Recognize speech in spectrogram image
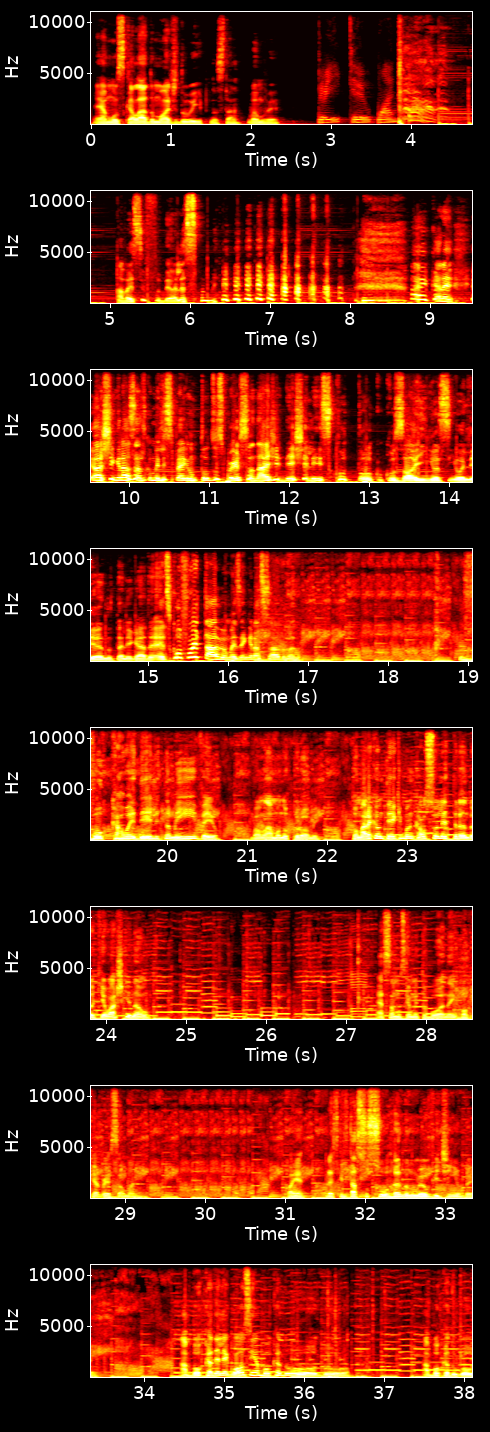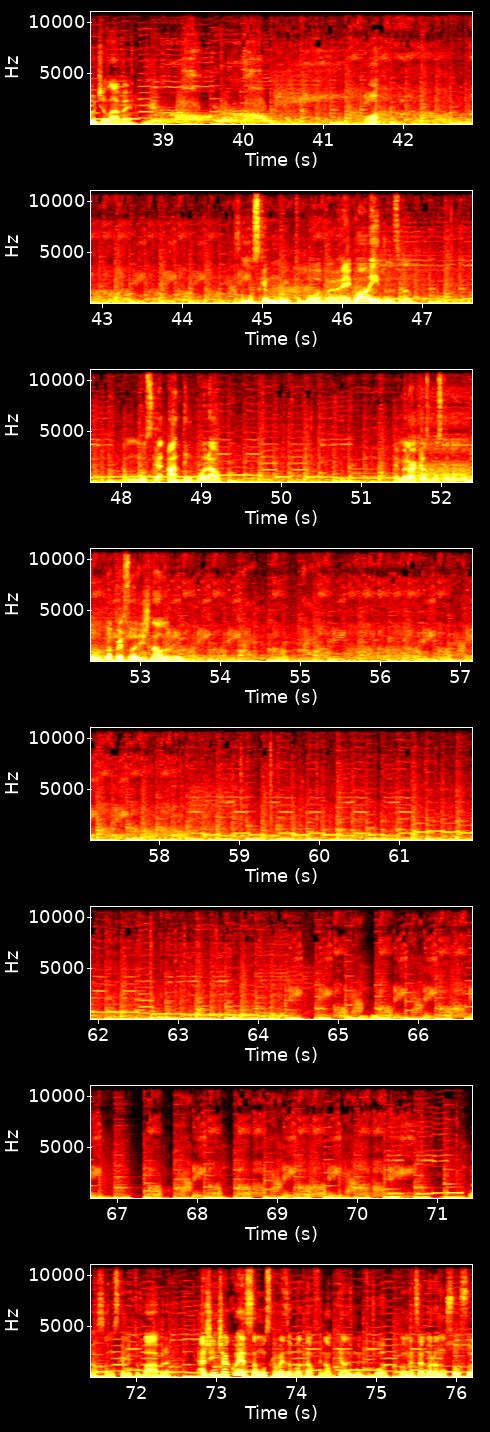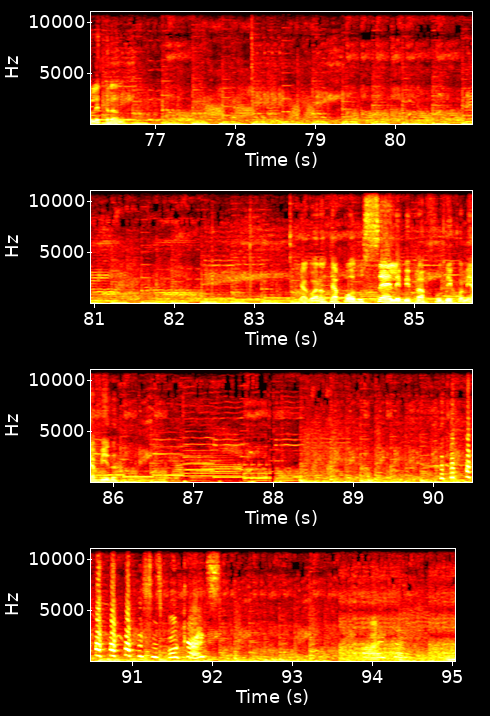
É a música lá do mod do Hypnos, tá? Vamos ver. ah, vai se fuder. Olha essa merda. Ai, cara, eu acho engraçado como eles pegam todos os personagens e deixam ele escutoco com o zoinho assim, olhando, tá ligado? É desconfortável, mas é engraçado, mano. O vocal é dele também, hein, velho. Vamos lá, monochrome. Tomara que eu não tenha que bancar o soletrando aqui, eu acho que não. Essa música é muito boa, né? Em qualquer versão, mano. Olha, parece que ele tá sussurrando no meu ouvidinho, velho. A boca dele é igualzinha a boca do... do... A boca do Gold lá, velho. Ó. Essa música é muito boa, velho. É igual a Angels, mano. A música é atemporal. É melhor que as músicas do, do, da versão original do jogo. Nossa, a música é muito babra. A gente já conhece essa música, mas eu vou até o final, porque ela é muito boa. Pelo menos agora eu não sou soletrando. E agora não tem a porra do célebre pra fuder com a minha vida. Esses vocais. Ai, cara.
